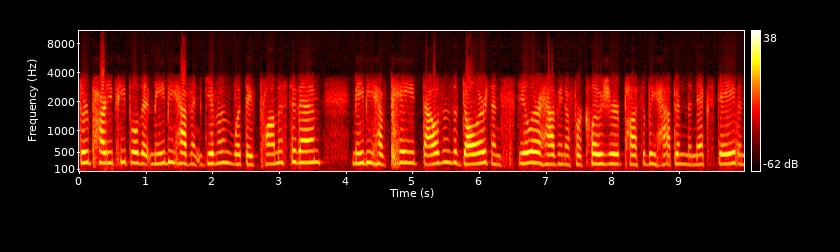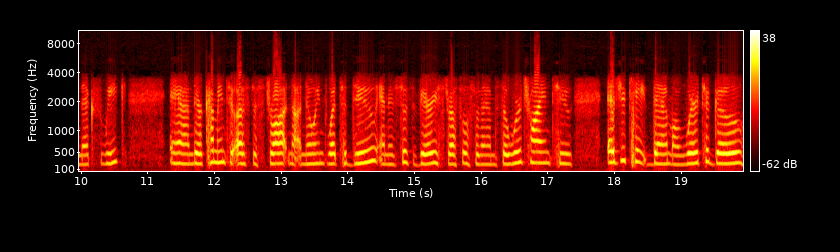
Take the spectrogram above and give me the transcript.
third party people that maybe haven't given what they've promised to them, maybe have paid thousands of dollars and still are having a foreclosure possibly happen the next day, the next week. And they're coming to us distraught, not knowing what to do, and it's just very stressful for them. So we're trying to educate them on where to go,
